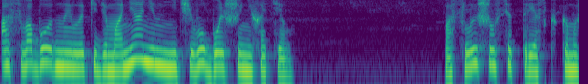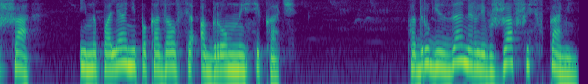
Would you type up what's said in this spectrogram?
А свободный лакедемонянин ничего больше не хотел. Послышался треск камыша, и на поляне показался огромный сикач. Подруги замерли, вжавшись в камень.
